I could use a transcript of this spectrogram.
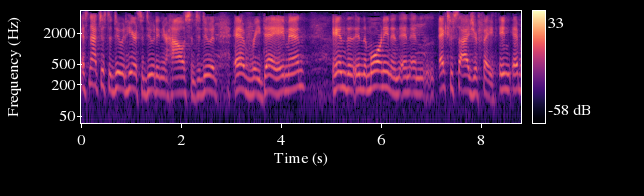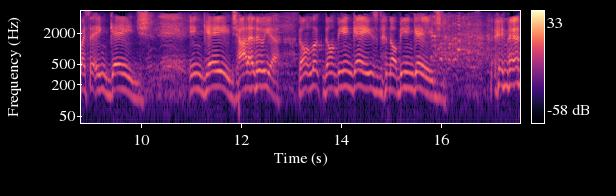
It's not just to do it here, it's to do it in your house and to do it every day. Amen? In the, in the morning and, and, and exercise your faith. In, everybody say engage. engage. Engage. Hallelujah. Don't look, don't be engaged. No, be engaged. Amen.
